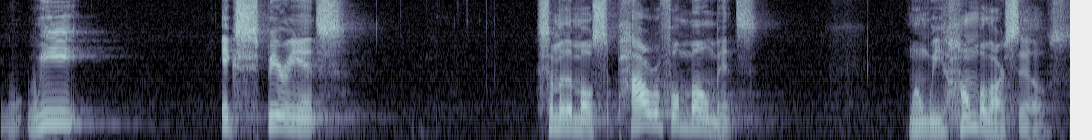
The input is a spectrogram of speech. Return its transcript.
We experience some of the most powerful moments when we humble ourselves,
